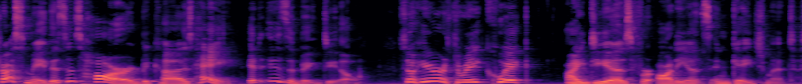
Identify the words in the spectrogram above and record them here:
Trust me, this is hard because hey, it is a big deal. So here are three quick ideas for audience engagement.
